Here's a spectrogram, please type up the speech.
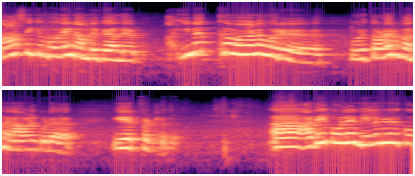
வாசிக்கும் போதே நம்மளுக்கு அந்த இணக்கமான ஒரு ஒரு தொடர்பு அந்த நாவல் கூட ஏற்பட்டுருது. அதே போல் நிலநடுக்கோ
